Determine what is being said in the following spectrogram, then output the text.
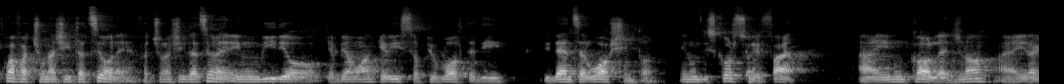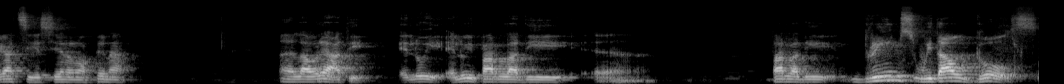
qua faccio una citazione, faccio una citazione in un video che abbiamo anche visto più volte di, di Denzel Washington, in un discorso che fa eh, in un college, no? ai ragazzi che si erano appena eh, laureati e lui, e lui parla di eh, parla di dreams without goals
